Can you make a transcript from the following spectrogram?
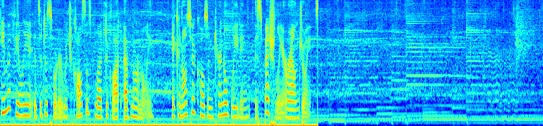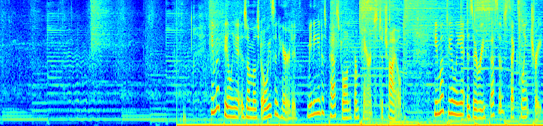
Hemophilia is a disorder which causes blood to clot abnormally. It can also cause internal bleeding, especially around joints. Hemophilia is almost always inherited, meaning it is passed on from parents to child. Hemophilia is a recessive sex-linked trait.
